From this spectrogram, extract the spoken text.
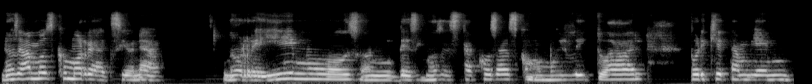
no sabemos cómo reaccionar nos reímos, decimos esta cosa es como muy ritual, porque también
